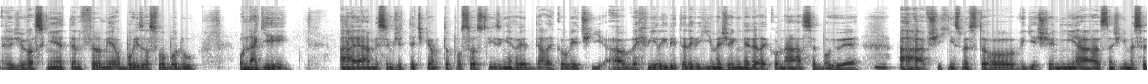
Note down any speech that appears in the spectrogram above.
eh, že vlastně ten film je o boji za svobodu, o naději. A já myslím, že teďka to poselství z něho je daleko větší. A ve chvíli, kdy tady vidíme, že nedaleko nás se bojuje hmm. a všichni jsme z toho vyděšení a snažíme se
